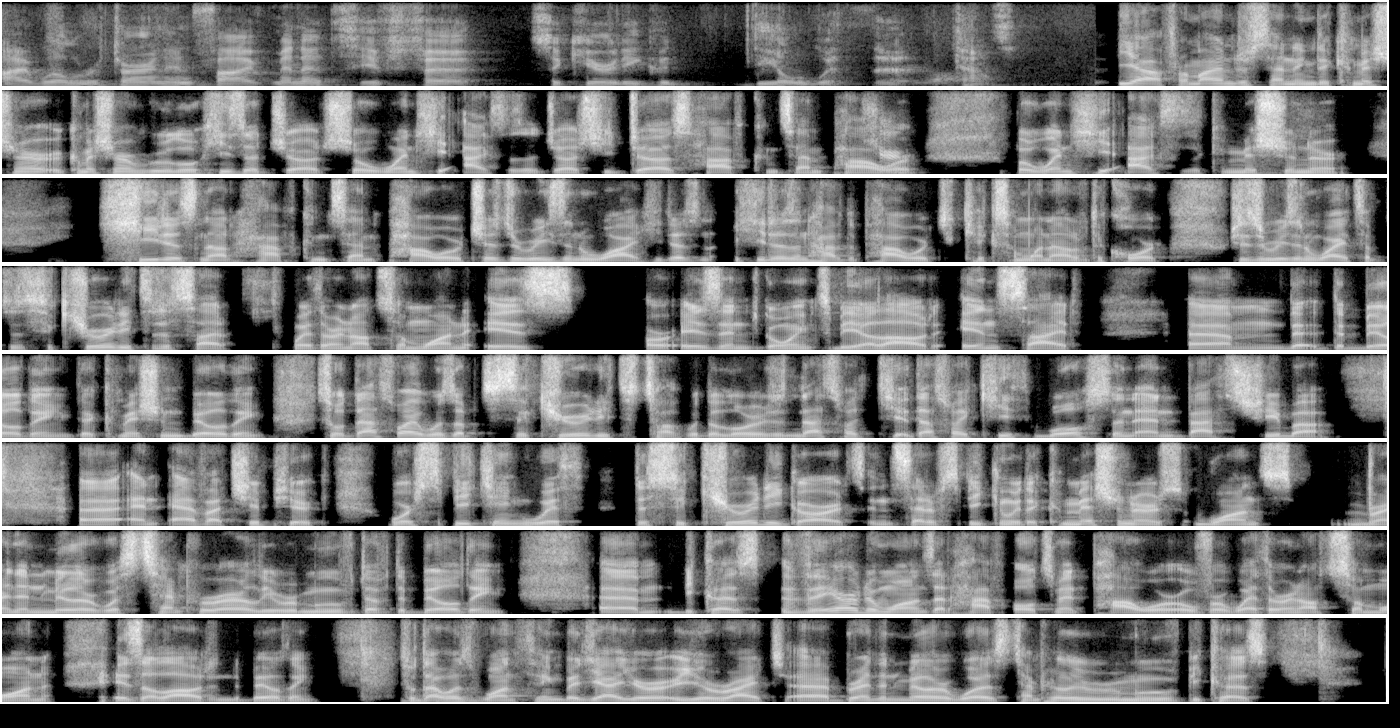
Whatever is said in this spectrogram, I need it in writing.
I will return in five minutes if uh, security could deal with the counsel. Yeah, from my understanding, the commissioner, Commissioner Rouleau, he's a judge. So when he acts as a judge, he does have consent power. But when he acts as a commissioner, he does not have consent power, which is the reason why he doesn't he doesn't have the power to kick someone out of the court. Which is the reason why it's up to the security to decide whether or not someone is or isn't going to be allowed inside um the, the building the commission building so that's why it was up to security to talk with the lawyers and that's what that's why keith wilson and bathsheba uh, and eva chipiuk were speaking with the security guards instead of speaking with the commissioners once Brendan Miller was temporarily removed of the building um, because they are the ones that have ultimate power over whether or not someone is allowed in the building. So that was one thing. But yeah, you're you're right. Uh, Brendan Miller was temporarily removed because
